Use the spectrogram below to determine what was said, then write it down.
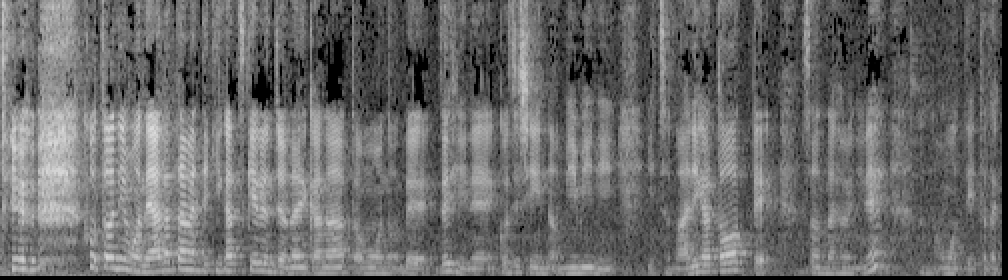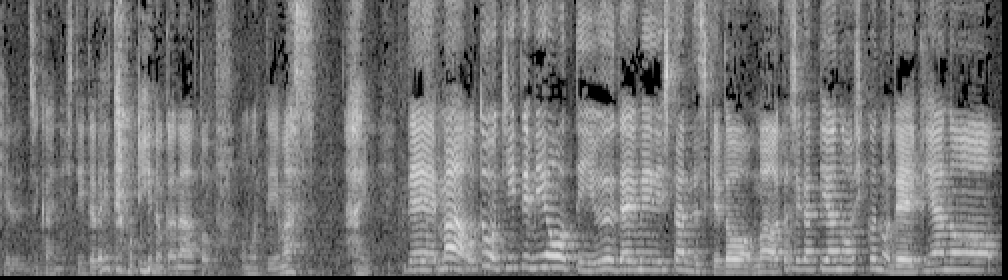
ていうことにもね改めて気がつけるんじゃないかなと思うのでぜひねご自身の耳にいつもありがとうってそんな風にねあの思っていただける時間にしていただいてもいいのかなと思っています。はい。でまあ音を聞いてみようっていう題名にしたんですけど、まあ、私がピアノを弾くのでピアノ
